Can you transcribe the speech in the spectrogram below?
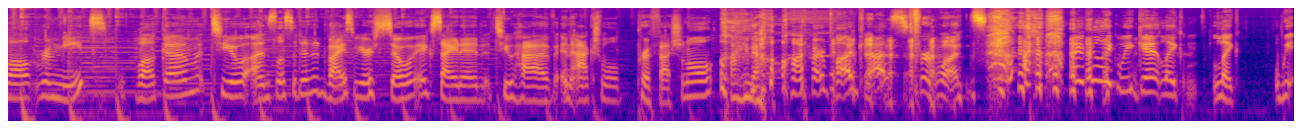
Well, Ramit, welcome to Unsolicited Advice. We are so excited to have an actual professional I know. on our podcast. For once. I feel like we get like like we,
